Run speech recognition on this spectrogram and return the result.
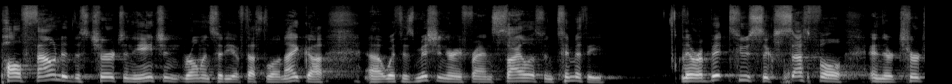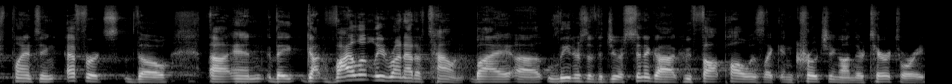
Paul founded this church in the ancient Roman city of Thessalonica uh, with his missionary friends Silas and Timothy. They were a bit too successful in their church planting efforts, though, uh, and they got violently run out of town by uh, leaders of the Jewish synagogue who thought Paul was like encroaching on their territory.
